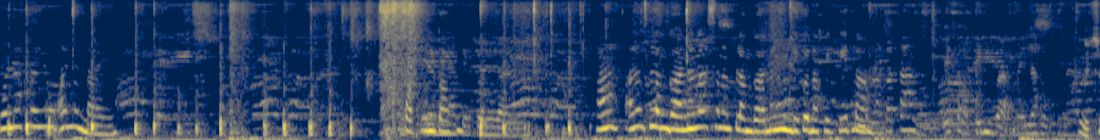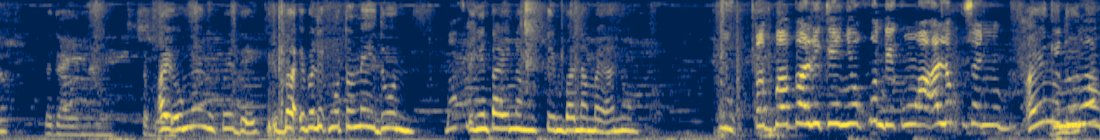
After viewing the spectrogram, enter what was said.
Wala kayong ano na eh. Papunta Anong planggana? Nasaan ang planggana? Hindi ko nakikita. Nakatago. Ito, timba. May lahok na. Isa. Lagayan ng sabon. Ay, oo nga, no, pwede. Iba, ibalik mo to na eh, dun. Bakit? Tingin tayo ng timba na may ano. Pagbabalikin niyo ko, hindi ko nga alam kung saan yung... Ayun, oh, doon lang.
